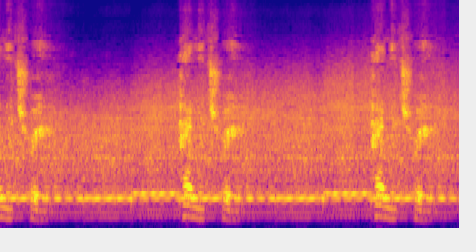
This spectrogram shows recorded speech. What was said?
penetrate, penetrate, penetrate.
